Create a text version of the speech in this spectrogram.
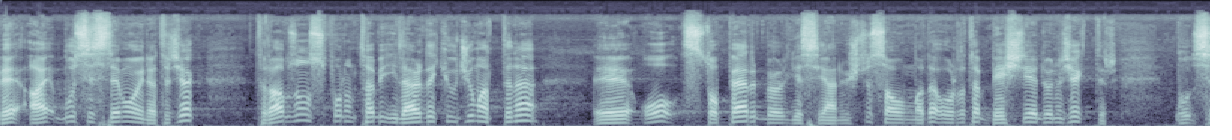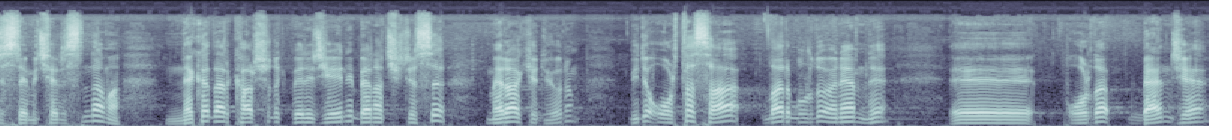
ve bu sistemi oynatacak. Trabzonspor'un tabii ilerideki hücum hattına e, o stoper bölgesi yani üçlü savunmada orada tabii beşliğe dönecektir bu sistem içerisinde ama ne kadar karşılık vereceğini ben açıkçası merak ediyorum. Bir de orta sahalar burada önemli. Ee, orada bence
